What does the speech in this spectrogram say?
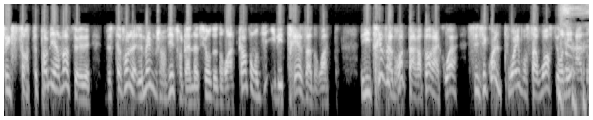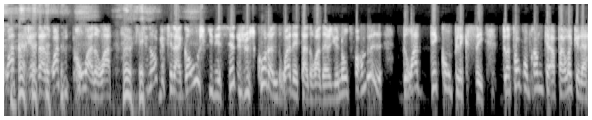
c'est sortir. Premièrement, de toute façon, le même j'en viens sur la notion de droite. Quand on dit il est très à droite, il est très à droite par rapport à quoi? C'est quoi le point pour savoir si on est à droite, très à droite ou trop à droite? Sinon que c'est la gauche qui décide jusqu'où on a le droit d'être à droite. Il y a une autre formule, droite décomplexée. Doit-on comprendre par là que la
